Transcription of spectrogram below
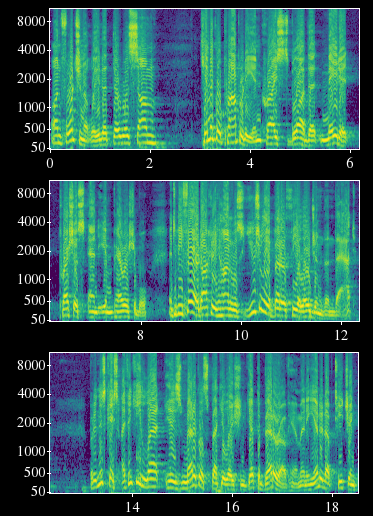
unfortunately, that there was some chemical property in Christ's blood that made it precious and imperishable. And to be fair, Dr. DeHaan was usually a better theologian than that. But in this case, I think he let his medical speculation get the better of him, and he ended up teaching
